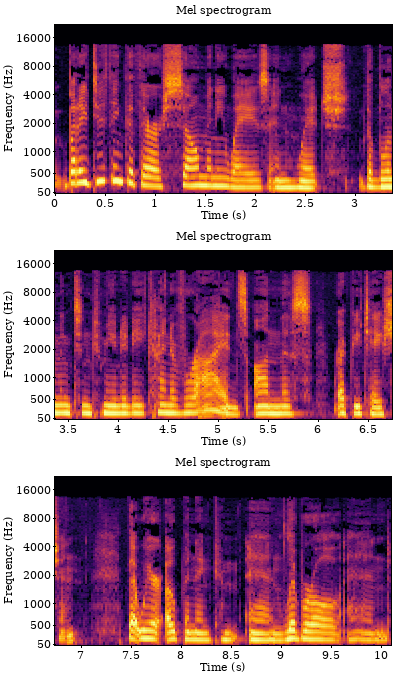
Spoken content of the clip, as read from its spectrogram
but I do think that there are so many ways in which the Bloomington community kind of rides on this reputation that we are open and, com- and liberal and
